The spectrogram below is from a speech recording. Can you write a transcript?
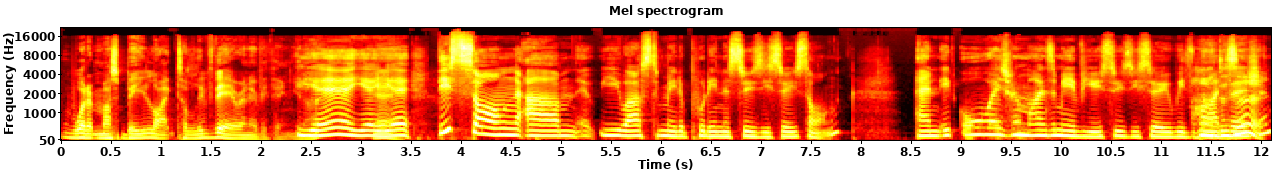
what it must be like to live there and everything. you know? Yeah, yeah, Yeah. yeah, This song, um, you asked me to put in a Siouxsie Sioux song, and it always reminds me of you, Siouxsie Sioux, with Oh, night does it? version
